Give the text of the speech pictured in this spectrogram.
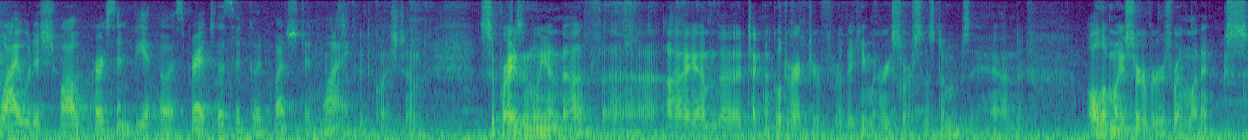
why would a Schwab person be at OS Bridge? That's a good question. Why? That's a good question. Surprisingly enough, uh, I am the technical director for the human resource systems, and all of my servers run Linux,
